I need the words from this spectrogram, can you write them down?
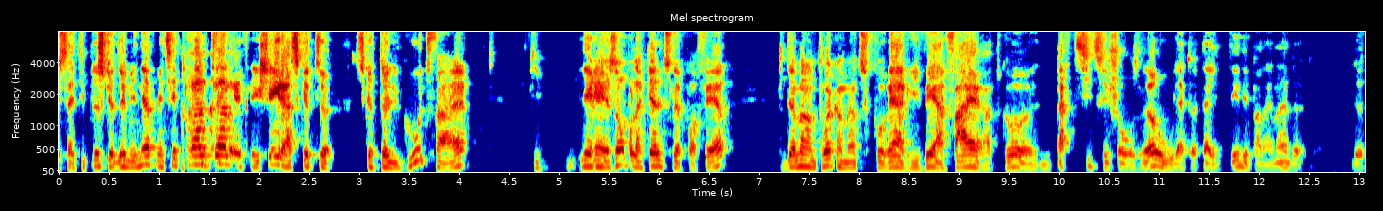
ça a été plus que deux minutes, mais tu sais, prends le temps de réfléchir à ce que tu as le goût de faire, puis les raisons pour lesquelles tu ne l'as pas fait, puis demande-toi comment tu pourrais arriver à faire, en tout cas, une partie de ces choses-là, ou la totalité, dépendamment de, de,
